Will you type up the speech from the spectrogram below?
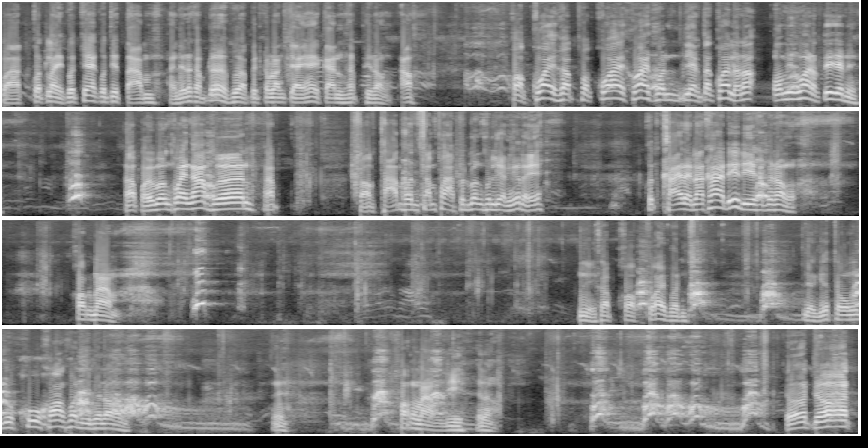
ฝากกดไลค์กดแชร์กดติดตามอันนี้นะครับเด้อเพื่อเป็นกำลังใจให้กันครับพี่น้องเอาพอกควายครับพอกควายควายคนเลี้ยงตะควายเหรอเนาะโอ้มีว่าหลักตีจ้ะนี่ ครับขอยเบิ่งควายงามเพลินครับ สอบถามเพิ่นสัมภาษณ์เพิ่นเบิ่งเพิ่นเลี้ยงยังไงเพิ่นขายได้ราคาดีดีครับพี่น้องคอกน้ำนี่ครับคอกควายเพิ่นเลี้ยงอยะทงยู่คู่คล้องพอดีพี่น้องนี่คอกน้ำดีพี่น้องจดจด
